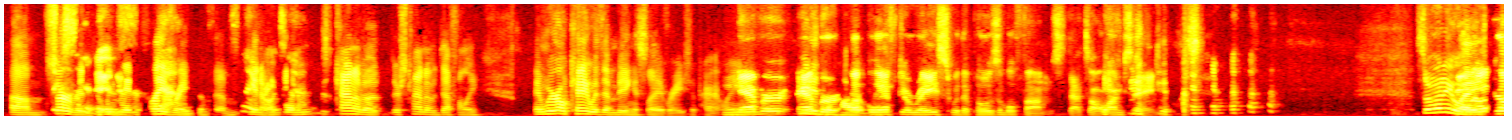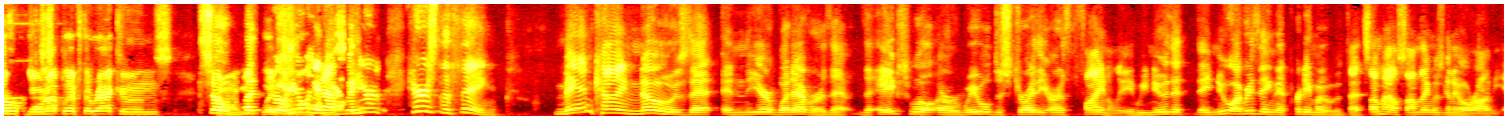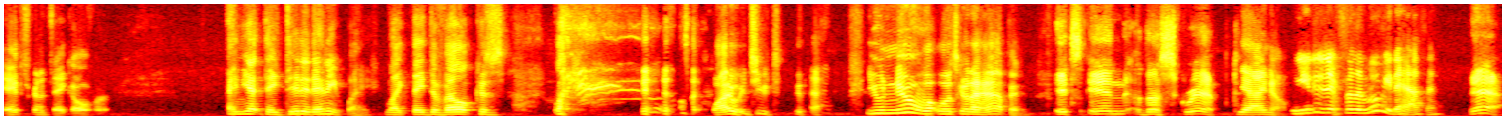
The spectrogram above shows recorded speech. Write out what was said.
um, servants. and made a slave yeah. race of them. Slave you know, race, again, it's kind of a there's kind of definitely, and we're okay with them being a slave race apparently. Never ever uplift a race with opposable thumbs. That's all I'm saying. So anyway, don't, so, uplift, don't uplift the raccoons. so don't but so here we have. But here here's the thing. Mankind knows that in the year whatever that the apes will or we will destroy the earth finally. We knew that they knew everything that pretty much that somehow something was going to go wrong. The apes were going to take over. And yet they did it anyway. Like they developed because like, it's like why would you do that? You knew what was going to happen. It's in the script. Yeah, I know. we needed it for the movie to happen. Yeah.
